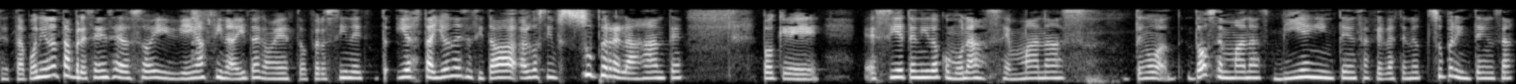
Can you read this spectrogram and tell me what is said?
se está poniendo esta presencia yo soy bien afinadita con esto, pero sí, y hasta yo necesitaba algo así súper relajante porque eh, sí he tenido como unas semanas, tengo dos semanas bien intensas que las he tenido súper intensas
